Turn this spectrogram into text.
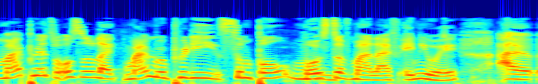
my periods were also like, mine were pretty simple mm. most of my life anyway. I,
